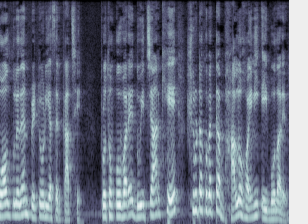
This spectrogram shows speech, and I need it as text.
বল তুলে দেন প্রেটোরিয়াসের কাছে। প্রথম ওভারে দুই চার খেয়ে শুরুটা খুব একটা ভালো হয়নি এই বোলারের।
